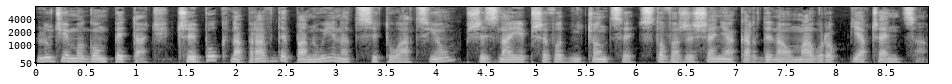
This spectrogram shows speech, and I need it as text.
ludzie mogą pytać, czy Bóg naprawdę panuje nad sytuacją, przyznaje przewodniczący Stowarzyszenia kardynał Mauro Piacenza.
